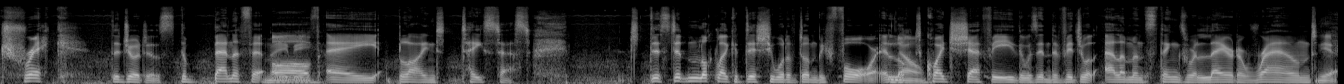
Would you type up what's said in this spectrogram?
trick the judges, the benefit Maybe. of a blind taste test. This didn't look like a dish she would have done before. It No. looked quite chefy. There was individual elements. Things were layered around. Yeah.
